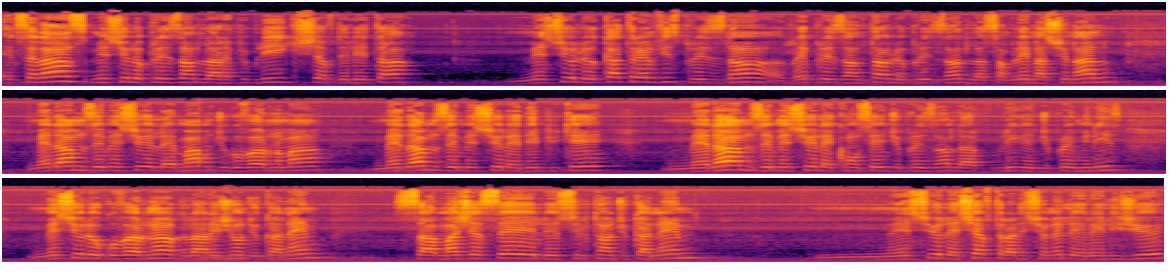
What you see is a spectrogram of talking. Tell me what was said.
Excellences, Monsieur le Président de la République, chef de l'État, Monsieur le quatrième vice-président représentant le président de l'Assemblée nationale, Mesdames et Messieurs les membres du gouvernement, Mesdames et Messieurs les députés, Mesdames et Messieurs les conseillers du président de la République et du Premier ministre, Monsieur le gouverneur de la région du Canem, Sa Majesté le sultan du Canem, Messieurs les chefs traditionnels et religieux,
